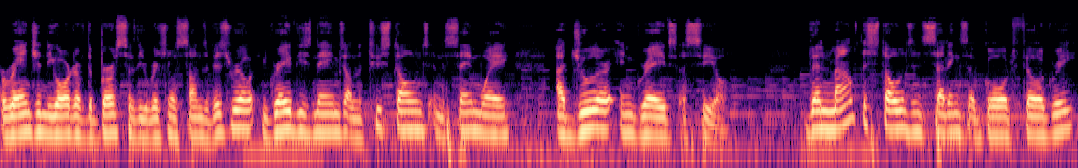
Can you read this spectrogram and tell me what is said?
Arrange in the order of the births of the original sons of Israel. Engrave these names on the two stones in the same way a jeweler engraves a seal. Then mount the stones in settings of gold filigree.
